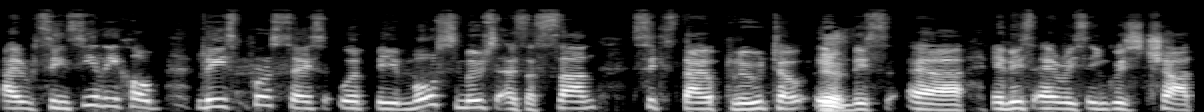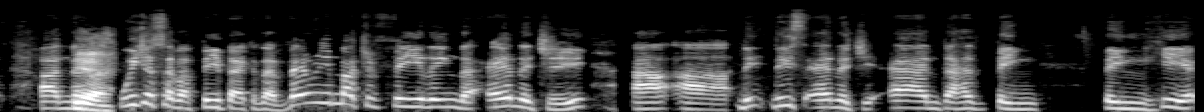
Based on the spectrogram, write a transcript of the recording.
I sincerely hope, this process will be more smooth as the Sun sextile Pluto in Yes. this uh in this Aries ingress chart, and uh, Yeah. we just have a feedback that very much feeling the energy, uh, uh, this energy, and that has been been here,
